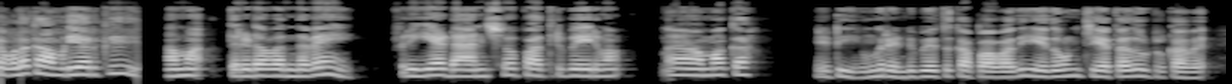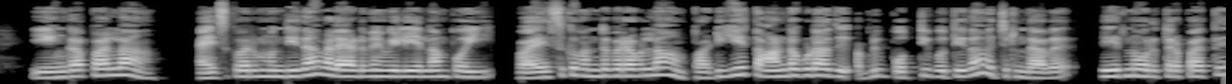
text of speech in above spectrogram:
எவ்வளவு காமெடியா இருக்கு ஆமா திருட வந்தவன் ஃப்ரீயா டான்ஸ் ஷோ பார்த்துட்டு போயிருவான் ஆமாக்கா ஏட்டி இவங்க ரெண்டு பேர்த்துக்கு அப்பாவாது ஏதோ ஒன்று சேர்த்தாது விட்டுருக்காவ. எங்க அப்பாலாம்? வயசுக்கு வர முந்தி தான் விளையாடுவேன் வெளியெல்லாம் போய். வயசுக்கு வந்த பிறவெல்லாம் படியே தாண்டக்கூடாது அப்படி பொத்தி பொத்தி தான் வச்சிருந்தாவ. திடீர்னு ஒருத்தரை பார்த்து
